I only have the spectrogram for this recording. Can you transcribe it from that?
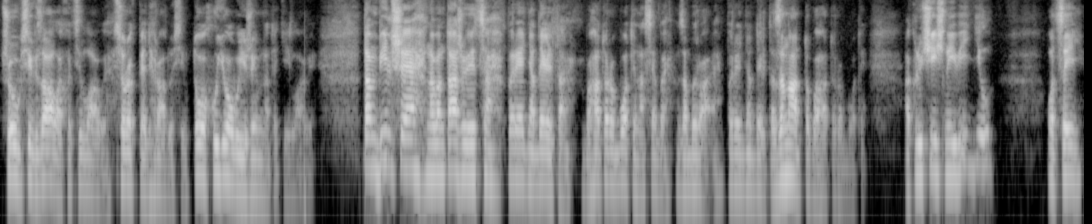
Що у всіх залах оці лави 45 градусів, то хуйовий жим на такій лаві. Там більше навантажується передня дельта. Багато роботи на себе забирає. Передня дельта. Занадто багато роботи. А ключичний відділ, оцей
